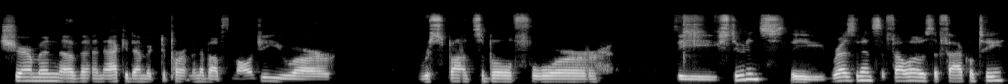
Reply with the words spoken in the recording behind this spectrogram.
chairman of an academic department of ophthalmology, you are responsible for the students, the residents, the fellows, the faculty,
